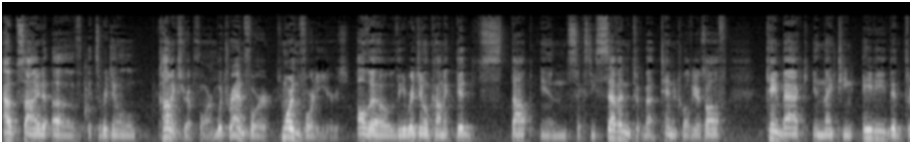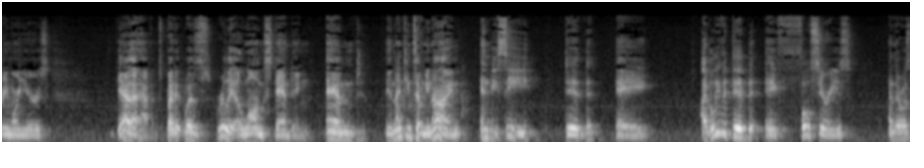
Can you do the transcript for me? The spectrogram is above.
outside of its original comic strip form, which ran for more than 40 years. Although the original comic did stop in 67, it took about 10 or 12 years off, came back in 1980, did three more years, yeah, that happens. But it was really a long standing. And in 1979, NBC did a, I believe it did a full series, and there was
